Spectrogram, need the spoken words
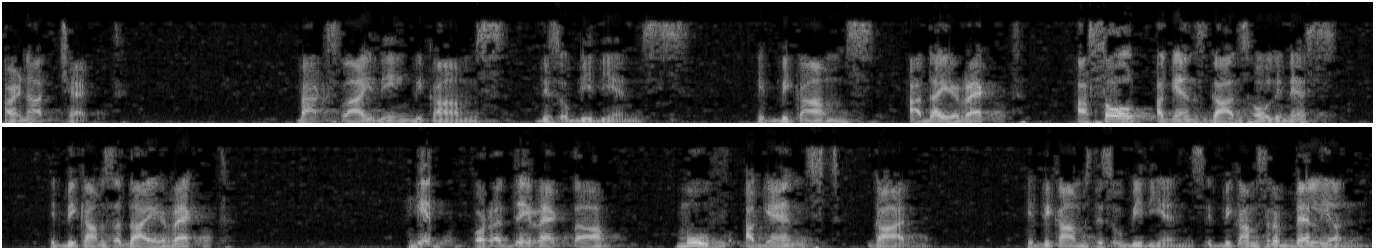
are not checked, backsliding becomes disobedience. It becomes a direct assault against God's holiness. It becomes a direct hit or a direct uh, move against God. It becomes disobedience. It becomes rebellion.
